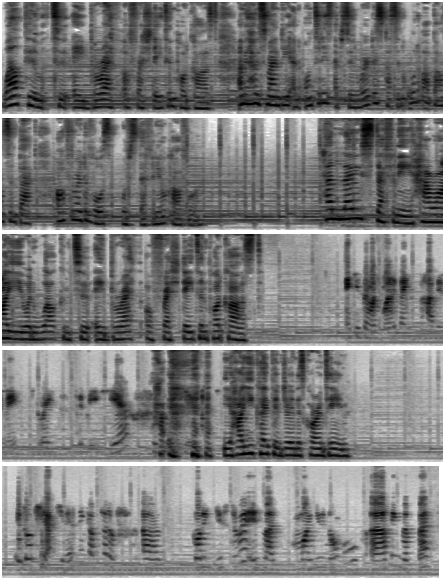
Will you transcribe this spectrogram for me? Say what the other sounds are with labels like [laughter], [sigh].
Welcome to a Breath of Fresh Dating podcast. I'm your host, Mandy, and on today's episode, we're discussing all about bouncing back after a divorce with Stephanie Okafor. Hello, Stephanie. How are you? And welcome to a Breath of Fresh Dating podcast. Thank you so much, Mandy. Thanks for having me. It's great to be here. How, [laughs] how are you coping during this quarantine? Uh, I think the first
